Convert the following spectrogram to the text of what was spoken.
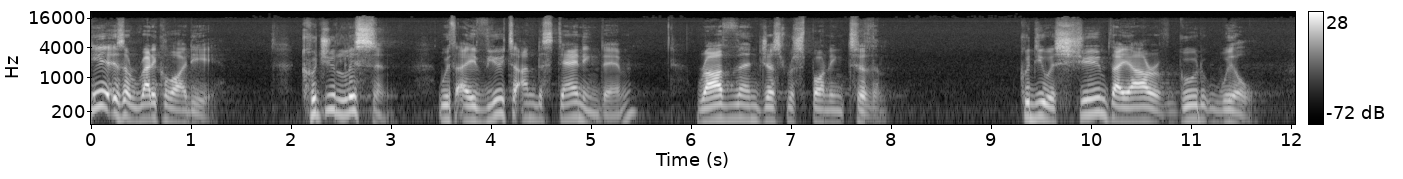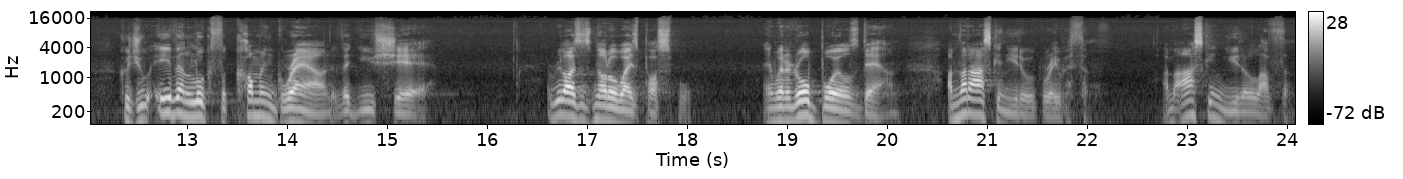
Here is a radical idea. Could you listen with a view to understanding them rather than just responding to them? Could you assume they are of good will? Could you even look for common ground that you share? I realize it's not always possible. And when it all boils down, I'm not asking you to agree with them. I'm asking you to love them.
